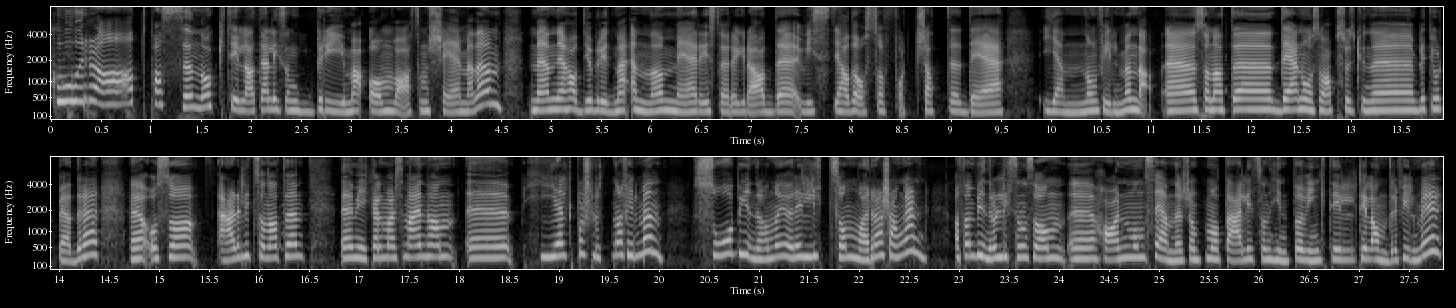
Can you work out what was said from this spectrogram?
akkurat passe nok til at jeg liksom bryr meg om hva som skjer med dem, men jeg hadde jo brydd meg enda mer i større grad eh, hvis de hadde også fortsatt det gjennom filmen, da. Eh, Sånn at eh, det er noe som absolutt kunne blitt gjort bedre. Eh, Og så er det litt sånn at Michael Marsemein, han helt på slutten av filmen, så begynner han å gjøre litt sånn narr av sjangeren. At han begynner å liksom sånn uh, har noen scener som på en måte er litt sånn hint og vink til, til andre filmer.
